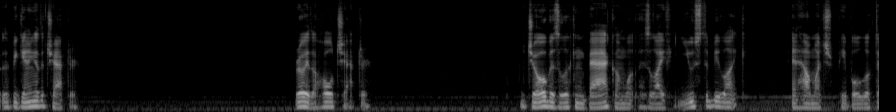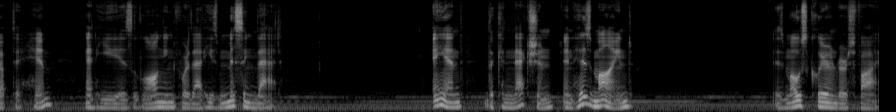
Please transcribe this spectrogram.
the beginning of the chapter, really the whole chapter, Job is looking back on what his life used to be like and how much people looked up to him, and he is longing for that. He's missing that and the connection in his mind is most clear in verse 5.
